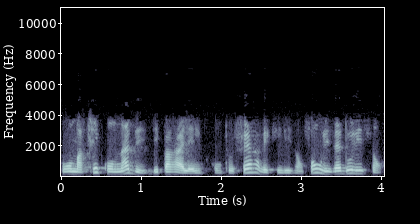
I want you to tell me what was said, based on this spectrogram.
Vous remarquerez qu'on a des, des parallèles qu'on peut faire avec les enfants ou les adolescents.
